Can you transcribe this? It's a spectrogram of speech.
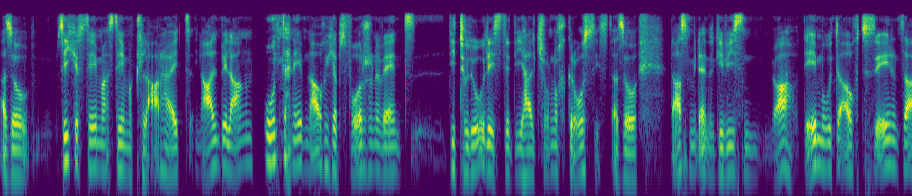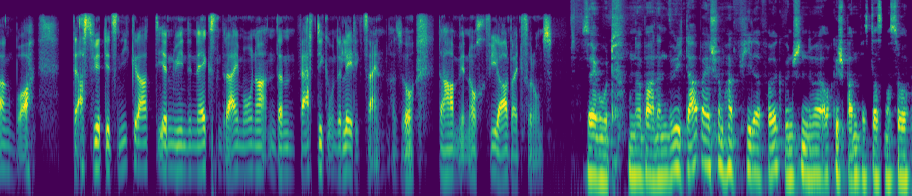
Also sicher das Thema, das Thema Klarheit in allen Belangen und dann eben auch, ich habe es vorher schon erwähnt, die To-Do-Liste, die halt schon noch groß ist. Also das mit einer gewissen ja, Demut auch zu sehen und sagen, boah, das wird jetzt nicht gerade irgendwie in den nächsten drei Monaten dann fertig und erledigt sein. Also da haben wir noch viel Arbeit vor uns. Sehr gut, wunderbar. Dann würde ich dabei schon mal viel Erfolg wünschen. Bin auch gespannt, was das noch so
